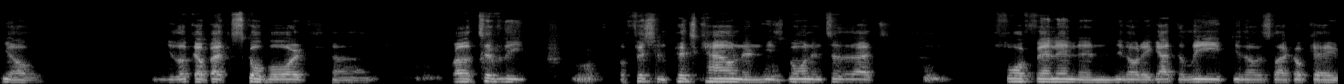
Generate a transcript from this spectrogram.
you know, you look up at the scoreboard, um, relatively efficient pitch count, and he's going into that fourth inning, and you know they got the lead. You know, it's like okay,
